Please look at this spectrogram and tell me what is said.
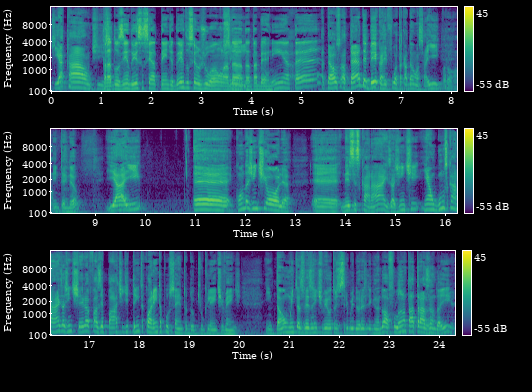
key accounts. Traduzindo isso, você atende desde o seu João lá da, da taberninha até... Até, os, até DB, Carrefour, Atacadão, Açaí, Pronto. entendeu? E aí, é, quando a gente olha é, nesses canais, a gente, em alguns canais, a gente chega a fazer parte de 30%, 40% do que o cliente vende. Então, muitas vezes a gente vê outras distribuidoras ligando, ó, oh, fulano está atrasando aí?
